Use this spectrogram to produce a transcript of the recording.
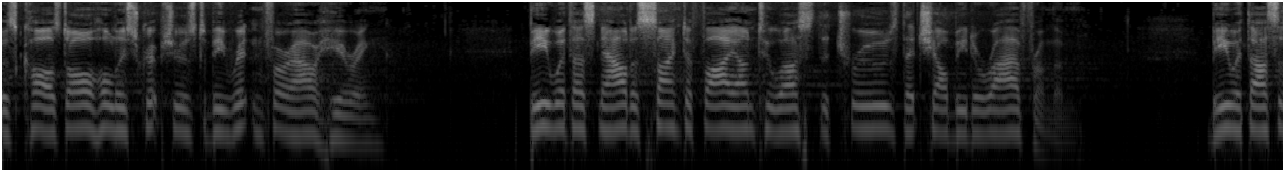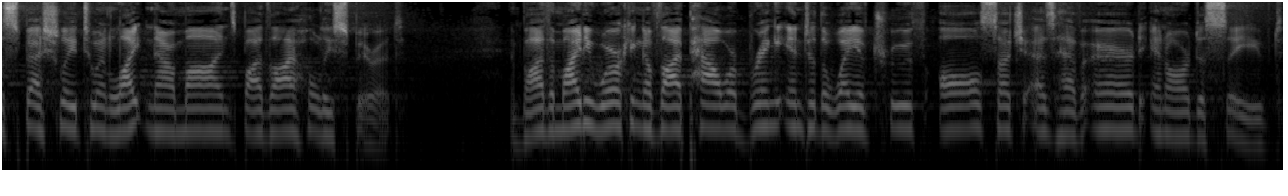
Has caused all holy scriptures to be written for our hearing, be with us now to sanctify unto us the truths that shall be derived from them. Be with us especially to enlighten our minds by thy Holy Spirit, and by the mighty working of thy power, bring into the way of truth all such as have erred and are deceived.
